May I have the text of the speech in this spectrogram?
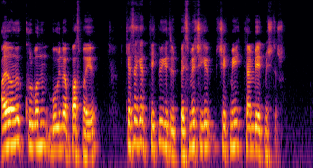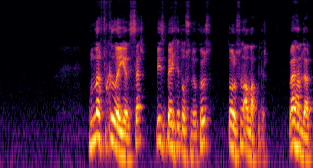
ayağını kurbanın boyuna basmayı, keserken tekbir getirip besmele çekip çekmeyi tembih etmiştir. Bunlar fıkıhla ilgili hadisler. Biz bereket olsun okuyoruz. Doğrusunu Allah bilir. Velhamdülillah.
